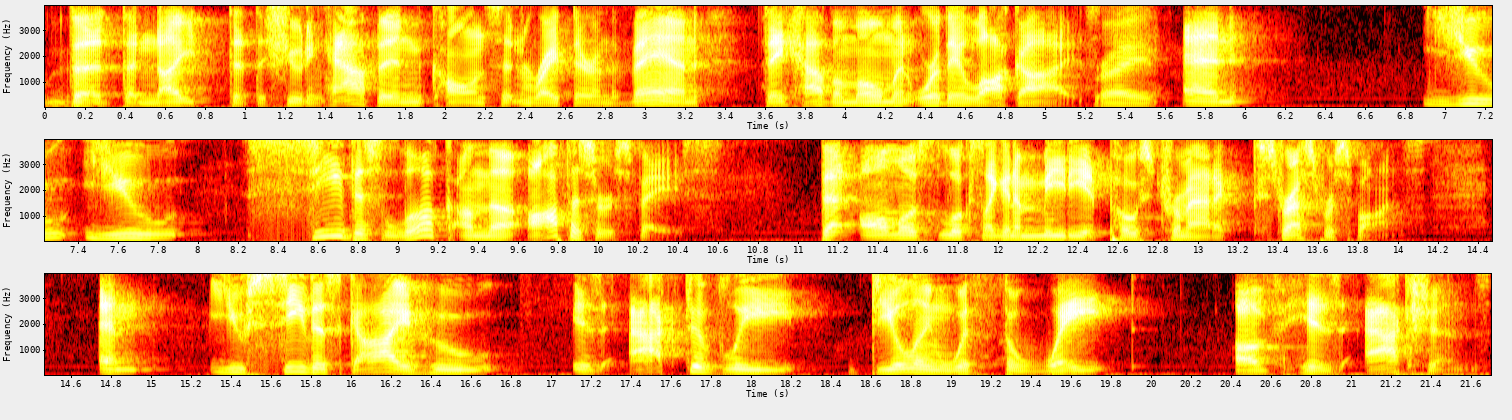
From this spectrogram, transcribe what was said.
the the night that the shooting happened, Colin's sitting right there in the van. They have a moment where they lock eyes, Right. And you you see this look on the officer's face that almost looks like an immediate post traumatic stress response, and you see this guy who is actively dealing with the weight of his actions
